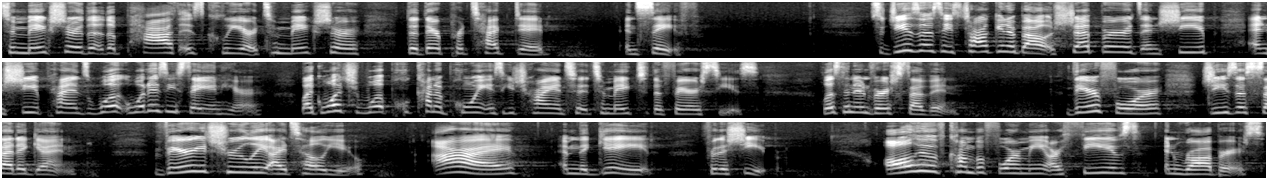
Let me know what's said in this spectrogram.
to make sure that the path is clear, to make sure that they're protected and safe. So Jesus, he's talking about shepherds and sheep and sheep pens. What, what is he saying here? Like, what, what kind of point is he trying to, to make to the Pharisees? Listen in verse 7. Therefore, Jesus said again, Very truly I tell you, I am the gate for the sheep. All who have come before me are thieves and robbers,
